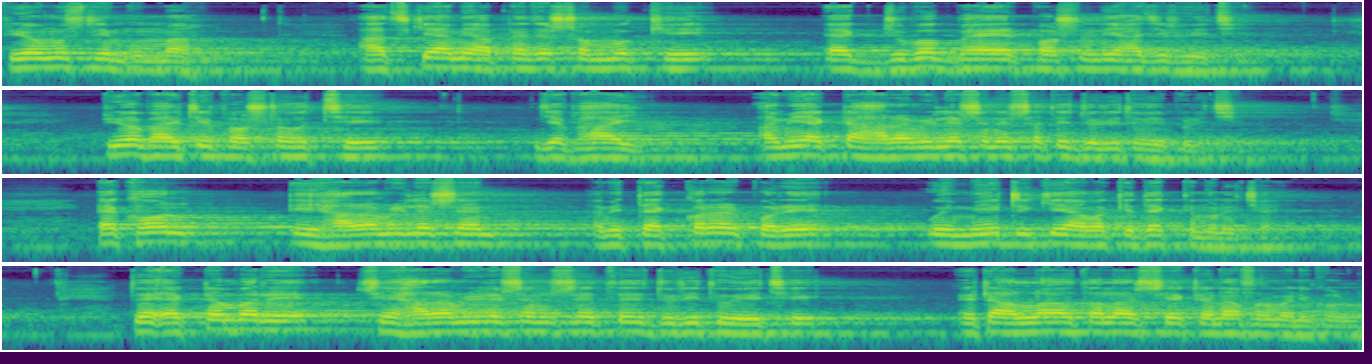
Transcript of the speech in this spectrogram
প্রিয় মুসলিম উম্মা আজকে আমি আপনাদের সম্মুখে এক যুবক ভাইয়ের প্রশ্ন নিয়ে হাজির হয়েছি। প্রিয় ভাইটির প্রশ্ন হচ্ছে যে, ভাই, আমি একটা হারাম রিলেশনের সাথে জড়িত হয়ে পড়েছি। এখন এই হারাম রিলেশন আমি ত্যাগ করার পরে ওই মেয়েটিকে আমাকে দেখতে মনে চায়। তো এক নম্বরে সে হারাম রিলেশনের সাথে জড়িত হয়েছে। এটা আল্লাহ তালা সে একটা নাফরমানি করল।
